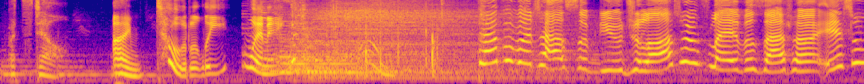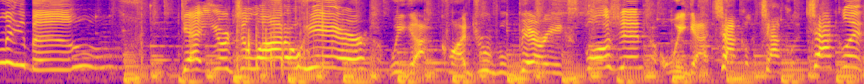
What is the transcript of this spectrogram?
But still, I'm totally winning. New gelato flavors at her Italy booth. Get your gelato here. We got quadruple berry explosion. We got chocolate, chocolate, chocolate.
